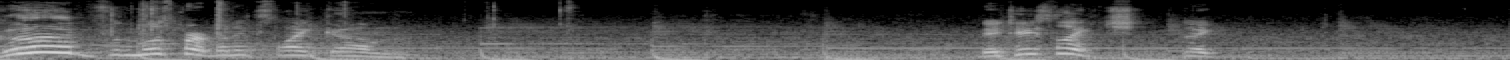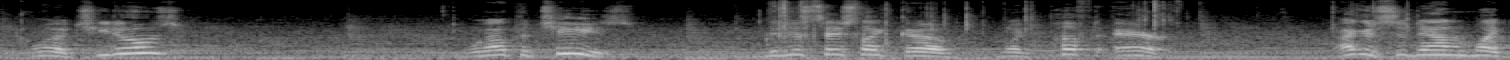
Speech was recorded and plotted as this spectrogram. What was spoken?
good for the most part, but it's like um, they taste like like what Cheetos without the cheese. They just taste like uh, like puffed air. I could sit down and like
